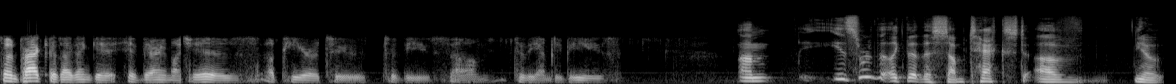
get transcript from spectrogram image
So in practice, I think it, it very much is a peer to to these um, to the MDBs. Um, is sort of the, like the the subtext of you know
